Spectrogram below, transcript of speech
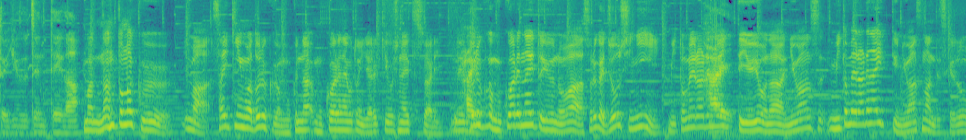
という前提が。まあ、なんとなく今最近は努力が報われないことにやる気を失いつつありで、はい。努力が報われないというのはそれが上司に認められないっていうようなニュアンス、認められないっていうニュアンスなんですけど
